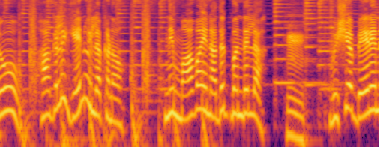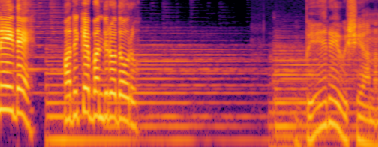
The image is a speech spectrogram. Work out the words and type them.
ಲೋ ಹಾಗೆಲ್ಲ ಏನೂ ಇಲ್ಲ ಕಣೋ. ನಿಮ್ ಮಾವ ಏನ್ ಅದಕ್ ಬಂದಿಲ್ಲ? ಹ್ಮ್. ವಿಷಯ ಬೇರೆನೇ ಇದೆ. ಅದಕ್ಕೆ ಬಂದಿರೋದವರು. ಬೇರೆ ವಿಷಯನ?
